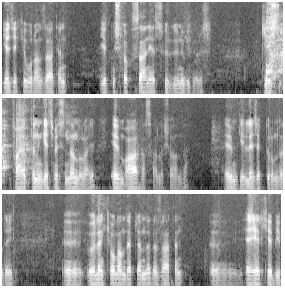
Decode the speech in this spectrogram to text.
geceki vuran zaten 79 saniye sürdüğünü biliyoruz. Geç, fay hattının geçmesinden dolayı evim ağır hasarlı şu anda. Evim girilecek durumda değil. Ee, öğlenki olan depremde de zaten e, eğer ki bir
